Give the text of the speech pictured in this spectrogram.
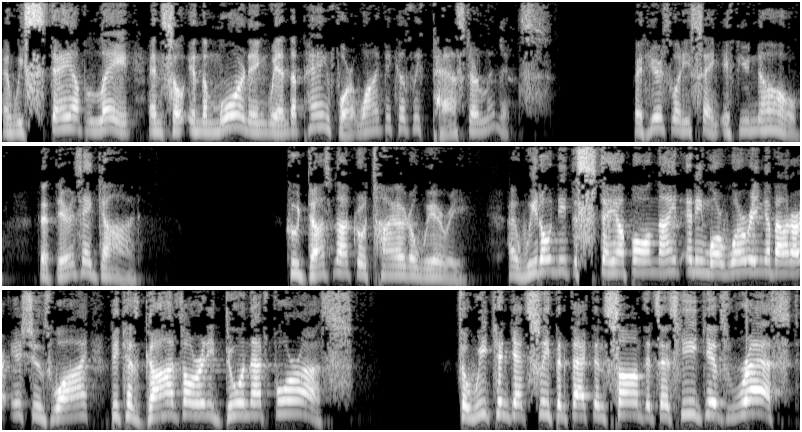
and we stay up late, and so in the morning we end up paying for it. Why? Because we've passed our limits. But here's what he's saying if you know that there's a God who does not grow tired or weary, and we don't need to stay up all night anymore worrying about our issues. Why? Because God's already doing that for us. So we can get sleep. In fact, in Psalms it says, He gives rest,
